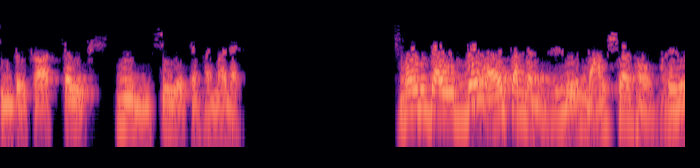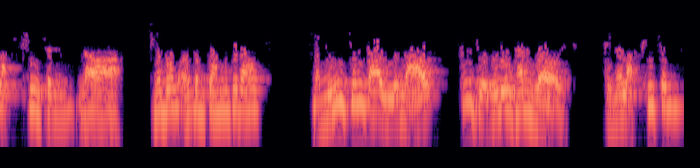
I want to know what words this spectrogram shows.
chính tôi có từ nhìn xưa trong phải mơ đây. Ngôi đi vốn ở trong mình luyện đạo sơ hồn, lập hy sinh đó nó vốn ở bên trong chứ đâu. Mà nếu chúng ta luyện đạo, cứ được liên thanh rồi, thì nó lập hy sinh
